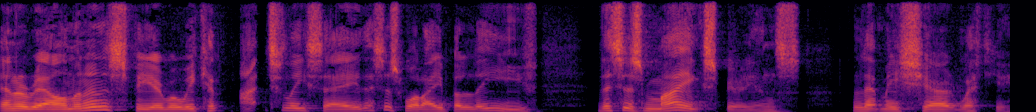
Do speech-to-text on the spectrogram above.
in a realm and in a sphere where we can actually say, This is what I believe. This is my experience. Let me share it with you.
